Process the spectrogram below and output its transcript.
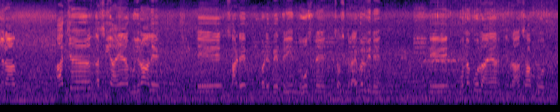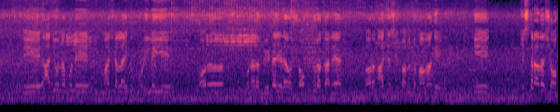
ਜਨਾਬ। ਅੱਜ ਅਸੀਂ ਆਏ ਹਾਂ ਗੁਜਰਾਂ ਵਾਲੇ ਤੇ ਸਾਡੇ ਬੜੇ ਬਿਹਤਰੀਨ ਦੋਸਤ ਨੇ ਸਬਸਕ੍ਰਾਈਬਰ ਵੀ ਨੇ ਤੇ ਉਹਨਾਂ ਕੋਲ ਆਏ ਹਾਂ ਇਮਰਾਨ ਸਾਹਿਬ ਕੋਲ ਤੇ ਅੱਜ ਉਹਨਾਂ ਕੋਲੇ ਮਾਸ਼ਾਅੱਲਾ ਇੱਕ ਘੋੜੀ ਲਈ ਏ ਔਰ ਉਹਨਾਂ ਦਾ ਬੇਟਾ ਜਿਹੜਾ ਉਹ ਸ਼ੌਕ ਪੂਰਾ ਕਰ ਰਿਹਾ ਔਰ ਅੱਜ ਅਸੀਂ ਤੁਹਾਨੂੰ ਦਿਖਾਵਾਂਗੇ ਕਿ ਕਿਸ ਤਰ੍ਹਾਂ ਦਾ ਸ਼ੌਕ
